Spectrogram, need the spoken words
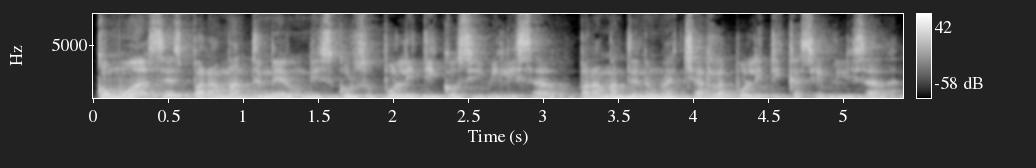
¿cómo haces para mantener un discurso político civilizado, para mantener una charla política civilizada?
